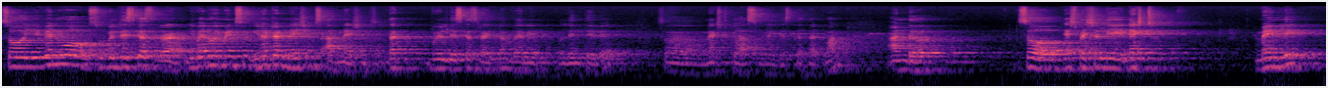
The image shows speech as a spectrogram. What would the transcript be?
So UNO, so we'll discuss. Uh, UNO means United Nations Organizations. That we will discuss right now, very lengthy way. So next class we will discuss that one. And uh, so especially next, mainly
